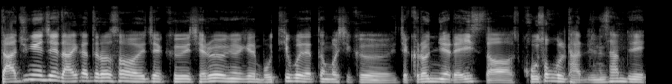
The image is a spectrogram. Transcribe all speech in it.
나중에 이제 나이가 들어서 이제 그 제로 영역의 모티브가 됐던 것이 그 이제 그런 류의 레이서 고속을 달리는 사람들이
